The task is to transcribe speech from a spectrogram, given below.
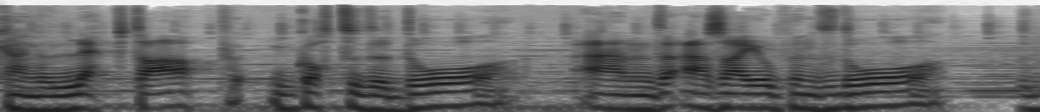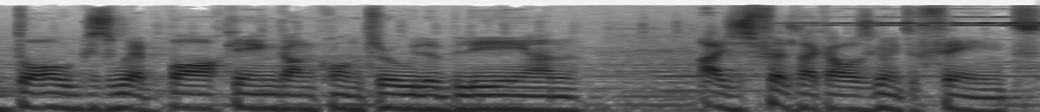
kind of leapt up, got to the door, and as I opened the door, the dogs were barking uncontrollably and I just felt like I was going to faint.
